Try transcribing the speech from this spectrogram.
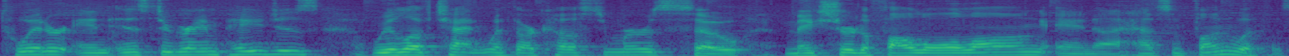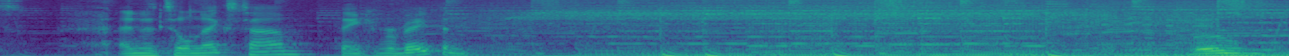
Twitter, and Instagram pages. We love chatting with our customers, so make sure to follow along and uh, have some fun with us. And until next time, thank you for vaping. Boom.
